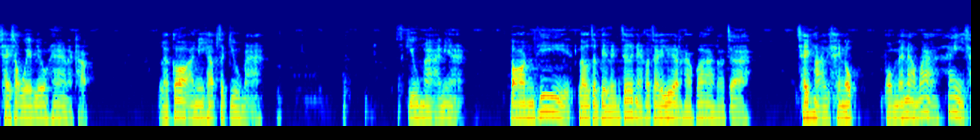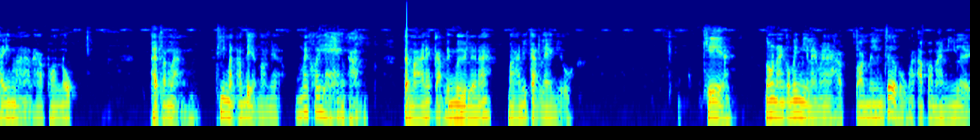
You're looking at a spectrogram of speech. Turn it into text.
ใช้ช็อคเวฟเลเวล5นะครับ แล้วก็อันนี้ครับสกิลหมาสกิลหมาเนี่ยตอนที่เราจะเปลี่ยนเรนเจอร์เนี่ยเขาจะให้เลือกครับว่าเราจะใช้หมาหรือใช้นก ผมแนะนำว่าให้ใช้หมานะครับเพราะนกแพทหลังๆ ที่มันอัปเดตตอนเนี้ยไม่ค่อยแรงครับ แต่หมาเนี่ยกัดเป็นหมื่นเลยนะหมานี่กัดแรงอยู่โอเคนอกนั้นก็ไม่มีอะไรมากครับ ตอนเป็นเรนเจอร์ผมก็อัพประมาณนี้เลย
